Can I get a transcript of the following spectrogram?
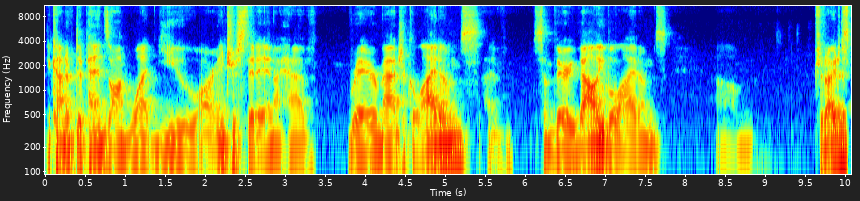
It kind of depends on what you are interested in. I have rare magical items. I have some very valuable items. Um, should I just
